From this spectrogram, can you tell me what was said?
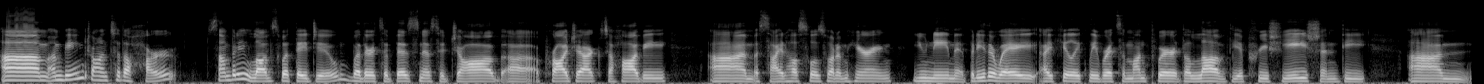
Um, I'm being drawn to the heart. Somebody loves what they do, whether it's a business, a job, uh, a project, a hobby um, a side hustle is what I'm hearing, you name it. But either way, I feel like Libra, it's a month where the love, the appreciation, the, um,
